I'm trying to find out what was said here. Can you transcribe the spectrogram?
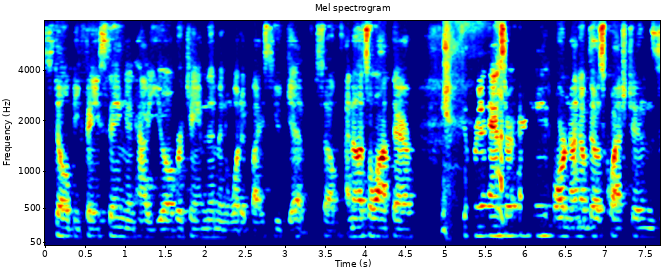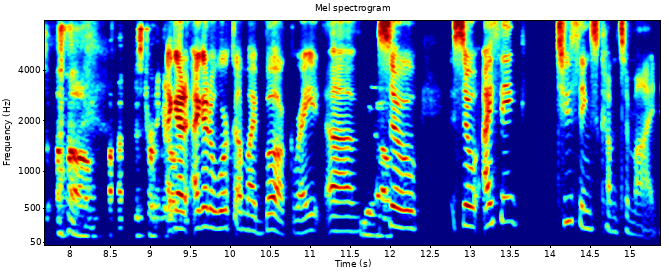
still be facing, and how you overcame them, and what advice you'd give. So I know that's a lot there. Feel free to answer any or none of those questions. Um, just turning it. I got I got to work on my book, right? Um, yeah. So so I think two things come to mind.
